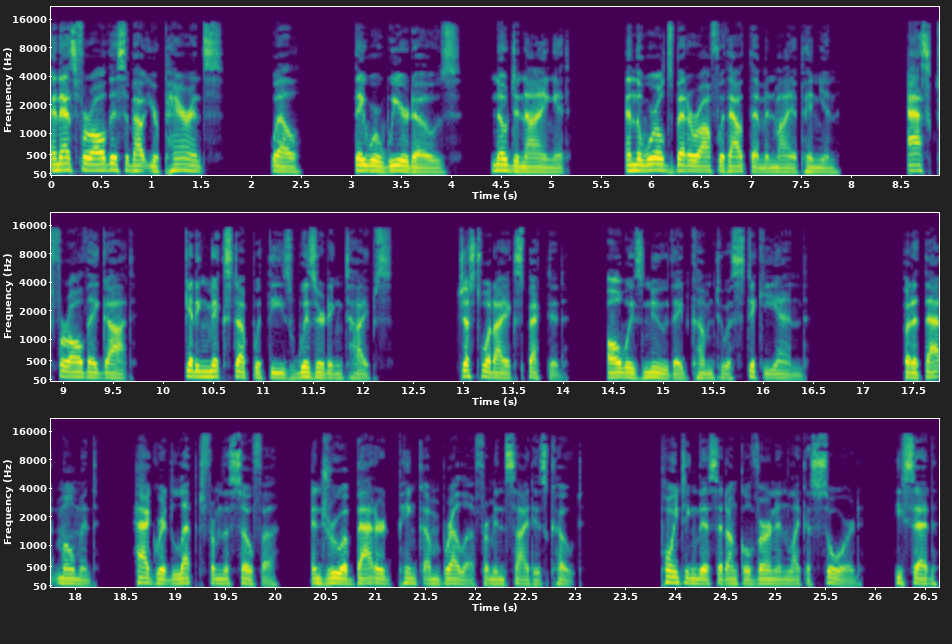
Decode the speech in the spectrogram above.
And as for all this about your parents, well, they were weirdos, no denying it, and the world's better off without them, in my opinion. Asked for all they got, getting mixed up with these wizarding types. Just what I expected, always knew they'd come to a sticky end. But at that moment, Hagrid leapt from the sofa and drew a battered pink umbrella from inside his coat. Pointing this at Uncle Vernon like a sword, he said,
